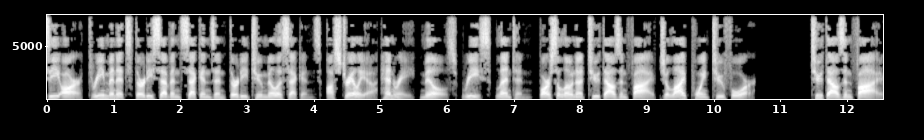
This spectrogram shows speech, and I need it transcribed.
CR 3 minutes 37 seconds and 32 milliseconds Australia Henry Mills Reese Lenton Barcelona 2005 July.24 2005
